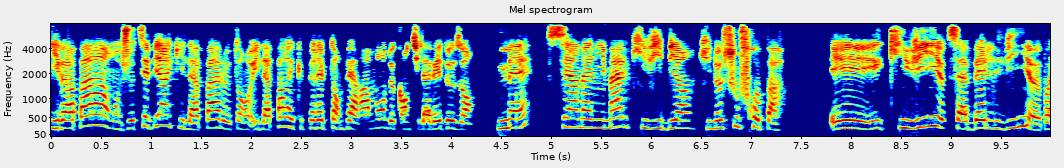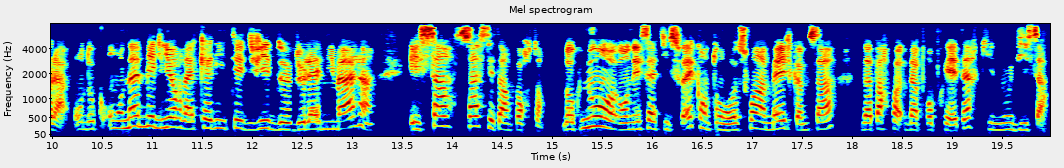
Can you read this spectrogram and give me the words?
il va pas, je sais bien qu'il n'a pas le temps, il n'a pas récupéré le tempérament de quand il avait 2 ans. Mais c'est un animal qui vit bien, qui ne souffre pas, et qui vit sa belle vie. Euh, voilà. donc on améliore la qualité de vie de, de l'animal et ça, ça c'est important. Donc nous, on est satisfait quand on reçoit un mail comme ça d'un propriétaire qui nous dit ça.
